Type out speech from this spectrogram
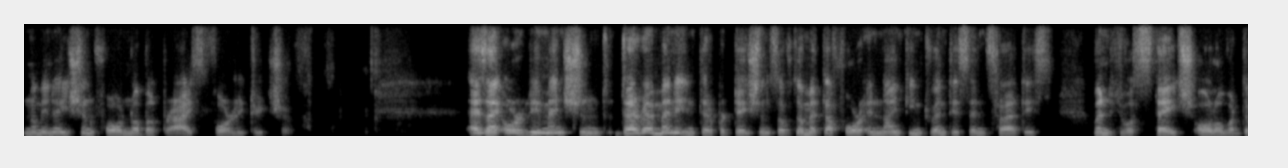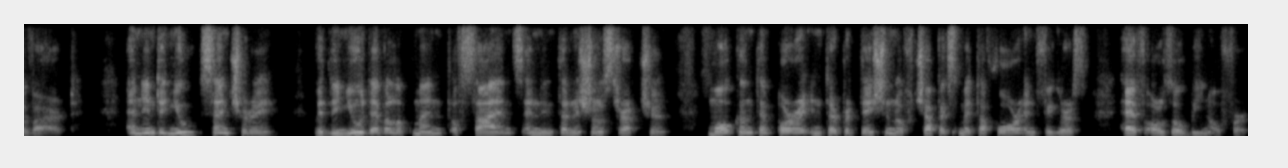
nomination for Nobel Prize for Literature. As I already mentioned, there were many interpretations of the metaphor in 1920s and 30s when it was staged all over the world. And in the new century, with the new development of science and international structure, more contemporary interpretation of Čapek's metaphor and figures have also been offered.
